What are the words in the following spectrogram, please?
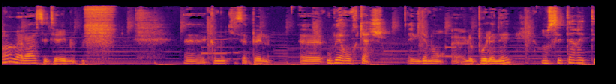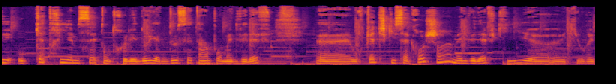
Oh là là, c'est terrible. euh, comment il s'appelle? Euh, Hubert Urkash, évidemment, euh, le polonais. On s'est arrêté au quatrième set entre les deux. Il y a 2 7 à 1 pour Medvedev. Euh, qui s'accroche, hein, Medvedev qui, euh, qui aurait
